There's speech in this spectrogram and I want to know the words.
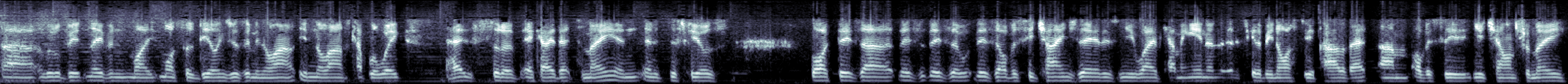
uh, a little bit, and even my, my sort of dealings with him in the last in the last couple of weeks has sort of echoed that to me, and, and it just feels like there's a, there's there's a, there's obviously change there. There's a new wave coming in, and it's going to be nice to be a part of that. Um, obviously, a new challenge for me,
